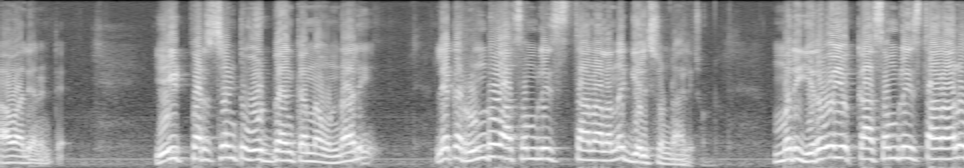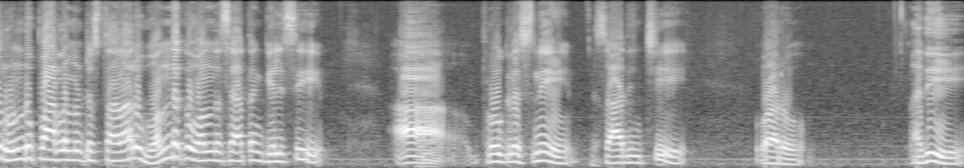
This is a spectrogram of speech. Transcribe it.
కావాలి అని అంటే ఎయిట్ పర్సెంట్ ఓట్ బ్యాంక్ అన్నా ఉండాలి లేక రెండు అసెంబ్లీ స్థానాలన్నా గెలిచి ఉండాలి. మరి ఇరవై ఒక్క అసెంబ్లీ స్థానాలు రెండు పార్లమెంటు స్థానాలు వందకు వంద శాతం గెలిచి ఆ ప్రోగ్రెస్ని సాధించి వారు అది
